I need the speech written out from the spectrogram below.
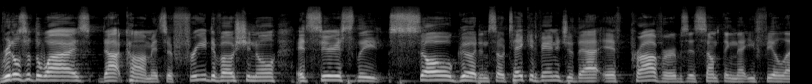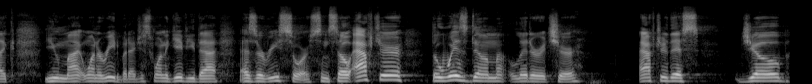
riddlesofthewise.com. It's a free devotional. It's seriously so good. And so take advantage of that if Proverbs is something that you feel like you might want to read. But I just want to give you that as a resource. And so after the wisdom literature, after this Job,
